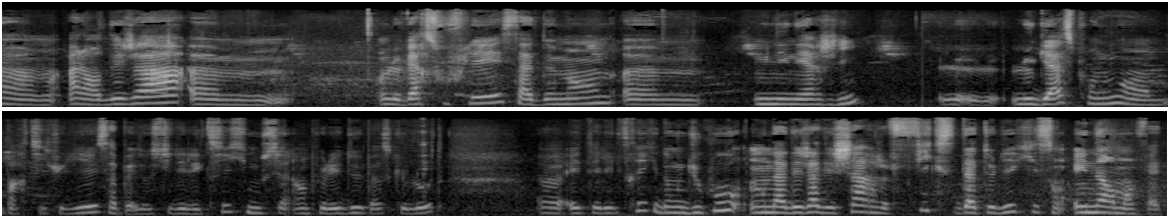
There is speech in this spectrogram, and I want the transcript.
Euh, alors déjà, euh, le verre soufflé, ça demande euh, une énergie. Le, gaz, pour nous en particulier, ça peut être aussi l'électrique. Nous, c'est un peu les deux parce que l'autre est électrique. Donc du coup, on a déjà des charges fixes d'atelier qui sont énormes en fait.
